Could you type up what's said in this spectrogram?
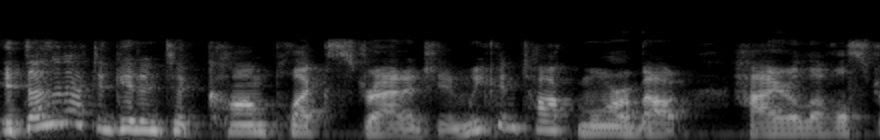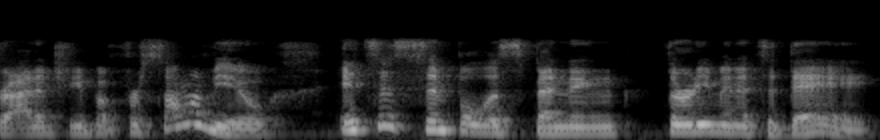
it doesn't have to get into complex strategy. And we can talk more about higher level strategy, but for some of you, it's as simple as spending 30 minutes a day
